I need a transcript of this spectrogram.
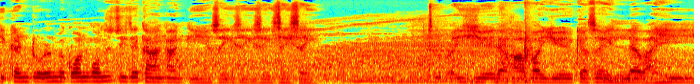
कि कंट्रोल में कौन कौन सी चीज़ें कहाँ कहाँ की हैं? सही सही सही सही सही। तो भाई ये भाई, ये कैसा हिल है भाई।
